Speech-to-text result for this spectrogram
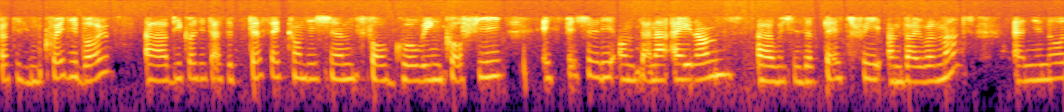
that is incredible uh, because it has the perfect conditions for growing coffee, especially on Tanna Island, uh, which is a pest-free environment. And you know,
